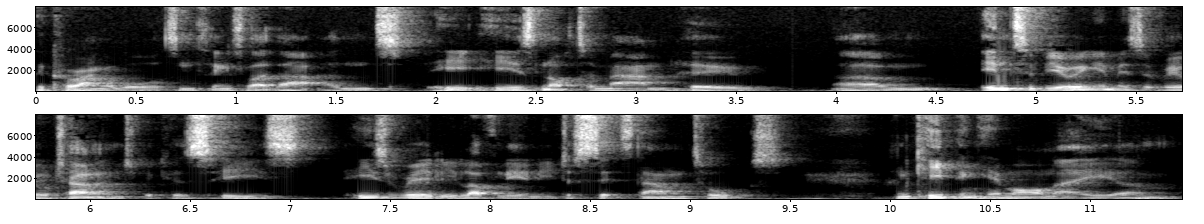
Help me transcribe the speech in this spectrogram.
the Kerrang Awards and things like that, and he he is not a man who um, interviewing him is a real challenge because he's he's really lovely and he just sits down and talks, and keeping him on a um,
